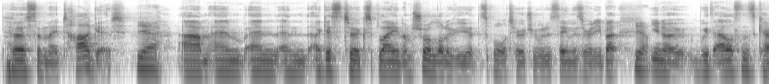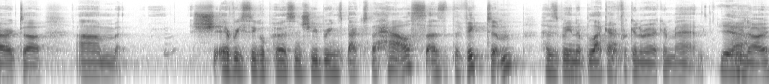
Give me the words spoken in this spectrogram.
person they target. Yeah. Um, and and and I guess to explain, I'm sure a lot of you at the spoiler territory would have seen this already. But Yeah. you know, with Allison's character, um, sh every single person she brings back to the house as the victim has been a black African American man. Yeah. You know.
